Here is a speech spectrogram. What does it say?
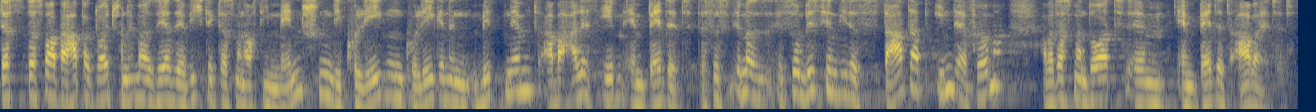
das, das war bei Hapag-Lloyd schon immer sehr, sehr wichtig, dass man auch die Menschen, die Kollegen, Kolleginnen mitnimmt, aber alles eben embedded. Das ist immer ist so ein bisschen wie das Startup in der Firma, aber dass man dort ähm, embedded arbeitet.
